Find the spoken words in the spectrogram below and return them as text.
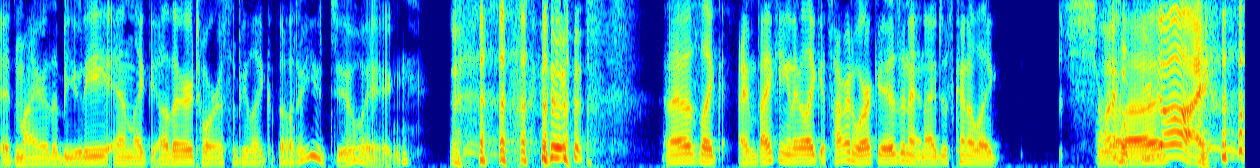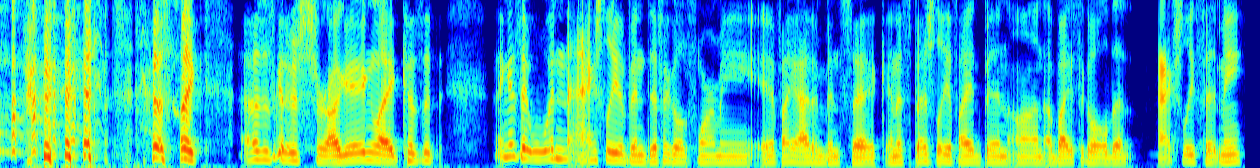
admire the beauty. And like the other tourists would be like, What are you doing? and I was like, I'm biking. And they're like, It's hard work, isn't it? And I just kind of like, I hope you die. I was like, I was just kind of shrugging, like, because it. Thing is, it wouldn't actually have been difficult for me if I hadn't been sick, and especially if I had been on a bicycle that actually fit me.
